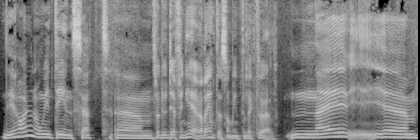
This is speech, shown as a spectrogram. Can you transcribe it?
Det har jag nog inte insett. Ehm, Så du definierar dig inte som intellektuell? nej, ehm,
